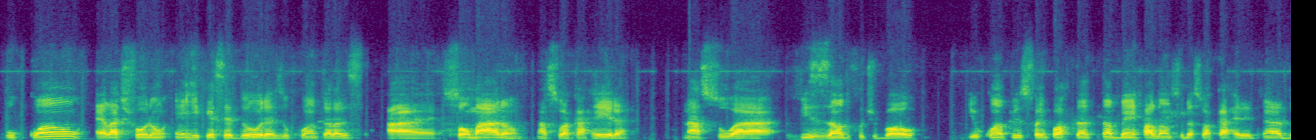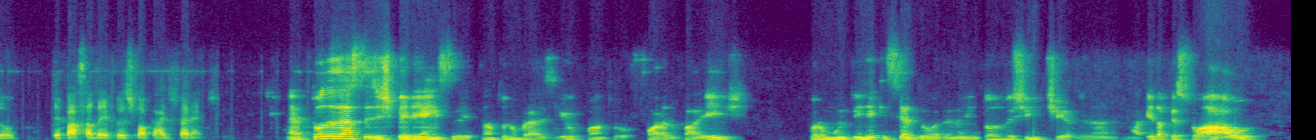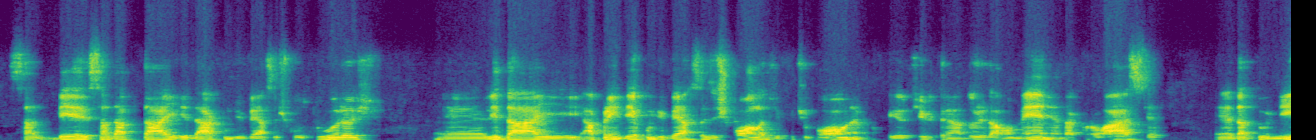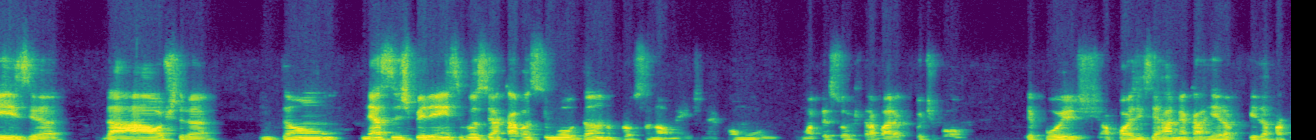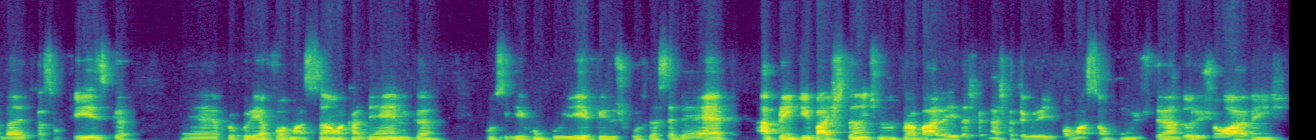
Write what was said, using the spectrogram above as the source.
o quão elas foram enriquecedoras, o quanto elas ah, somaram na sua carreira, na sua visão do futebol e o quanto isso foi importante também falando sobre a sua carreira de treinador, ter passado aí por esses locais diferentes. É, todas essas experiências, tanto no Brasil quanto fora do país, foram muito enriquecedoras, né, em todos os sentidos. Né? Na vida pessoal, saber se adaptar e lidar com diversas culturas, é, lidar e aprender com diversas escolas de futebol, né? Eu tive treinadores da Romênia, da Croácia, é, da Tunísia, da Áustria. Então, nessas experiências, você acaba se moldando profissionalmente, né? como uma pessoa que trabalha com futebol. Depois, após encerrar minha carreira, fiz a faculdade de Educação Física, é, procurei a formação acadêmica, consegui concluir, fiz os cursos da CBF, aprendi bastante no trabalho aí das, nas categorias de formação com os treinadores jovens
